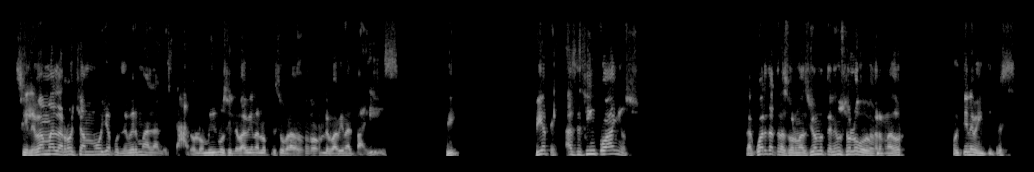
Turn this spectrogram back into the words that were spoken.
Si le va mal a Rocha Moya, pues le va mal al Estado. Lo mismo si le va bien a López Obrador, le va bien al país. ¿Sí? Fíjate, hace cinco años, la cuarta transformación no tenía un solo gobernador. Hoy tiene 23.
